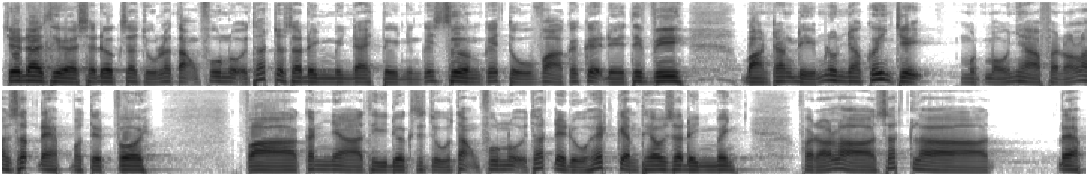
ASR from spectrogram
Trên đây thì sẽ được gia chủ là tặng full nội thất cho gia đình mình đây từ những cái giường, cái tủ và cái kệ để tivi, bàn trang điểm luôn nha quý anh chị. Một mẫu nhà phải nói là rất đẹp và tuyệt vời. Và căn nhà thì được gia chủ tặng full nội thất đầy đủ hết kèm theo gia đình mình. Phải đó là rất là đẹp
